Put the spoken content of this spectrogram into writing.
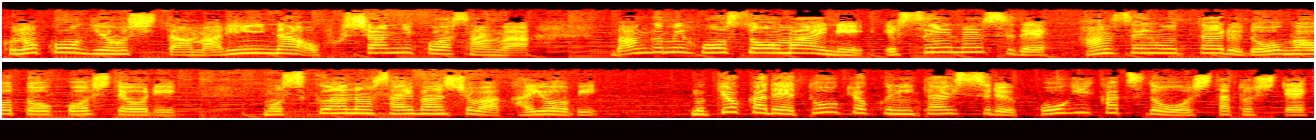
この抗議をしたマリーナ・オフシャンニコワさんは番組放送前に SNS で反戦を訴える動画を投稿しておりモスクワの裁判所は火曜日無許可で当局に対する抗議活動をしたとして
